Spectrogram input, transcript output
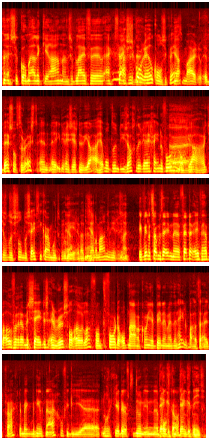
ze komen elke keer aan en ze blijven echt Ja, ze scoren heel consequent, Ja. maar best of the rest. En eh, iedereen zegt nu, ja, Hamilton die zag de regen in de voor Nee. nog. Ja, had je zonder, zonder safety car moeten proberen. Ja. Dat is Ja. helemaal niet meer gezien. Nee. Ik wil het zo meteen eh, verder even hebben over eh, Mercedes en Russell Olaf. Want voor de opname kon je binnen met een hele boute uitspraak. Daar ben ik benieuwd naar of je die eh, nog een keer durft te doen in de Denk podcast. het, denk het niet.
